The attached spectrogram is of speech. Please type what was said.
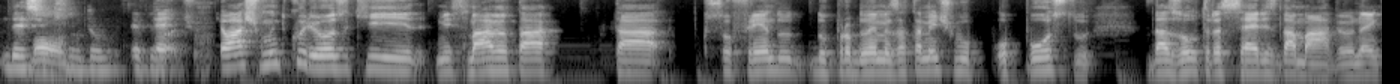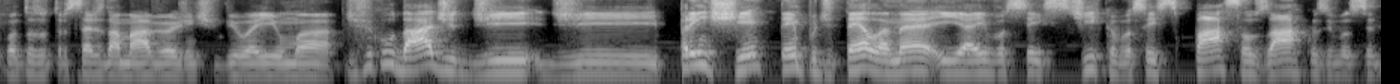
desse Bom, quinto episódio? É, eu acho muito curioso que Miss Marvel tá, tá sofrendo do problema exatamente o oposto das outras séries da Marvel, né? Enquanto as outras séries da Marvel a gente viu aí uma dificuldade de, de preencher tempo de tela, né? E aí você estica, você espaça os arcos e você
